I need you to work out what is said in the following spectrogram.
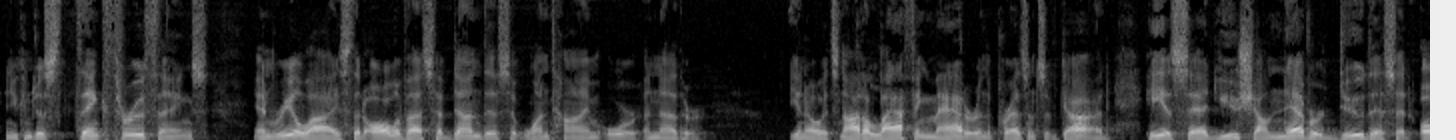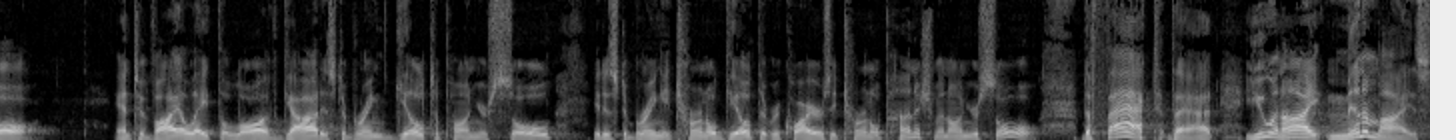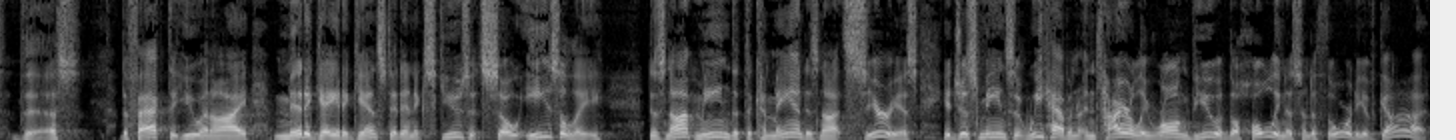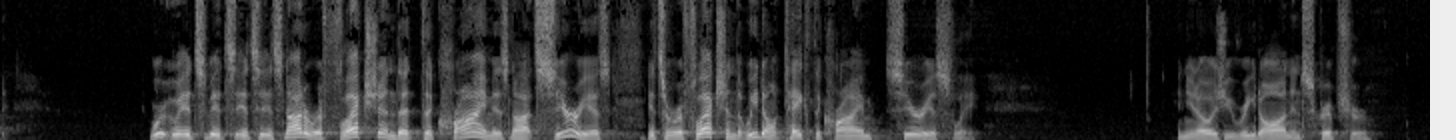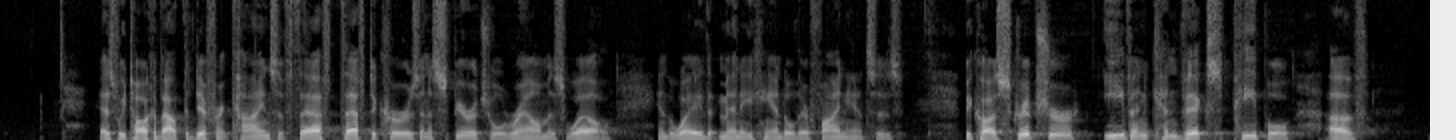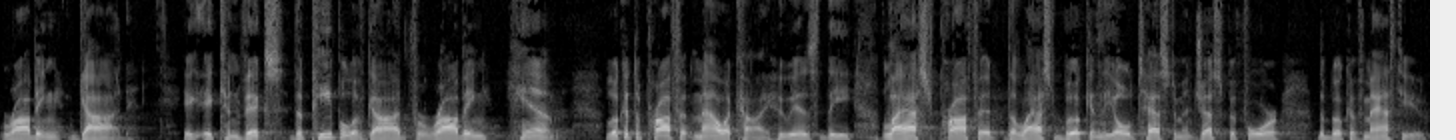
And you can just think through things and realize that all of us have done this at one time or another you know, it's not a laughing matter in the presence of God. He has said, You shall never do this at all. And to violate the law of God is to bring guilt upon your soul. It is to bring eternal guilt that requires eternal punishment on your soul. The fact that you and I minimize this, the fact that you and I mitigate against it and excuse it so easily, does not mean that the command is not serious. It just means that we have an entirely wrong view of the holiness and authority of God. We're, it's, it's, it's, it's not a reflection that the crime is not serious, it's a reflection that we don't take the crime seriously. And you know, as you read on in Scripture, as we talk about the different kinds of theft, theft occurs in a spiritual realm as well, in the way that many handle their finances, because Scripture even convicts people of robbing God. It, it convicts the people of God for robbing Him. Look at the prophet Malachi, who is the last prophet, the last book in the Old Testament, just before the book of Matthew.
